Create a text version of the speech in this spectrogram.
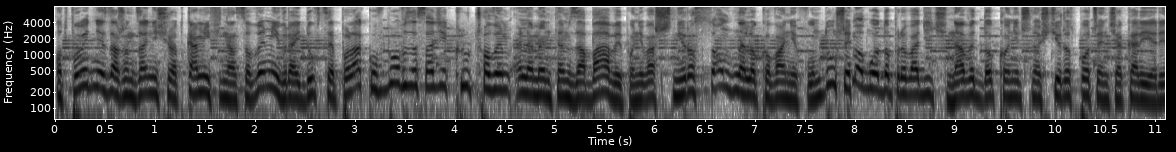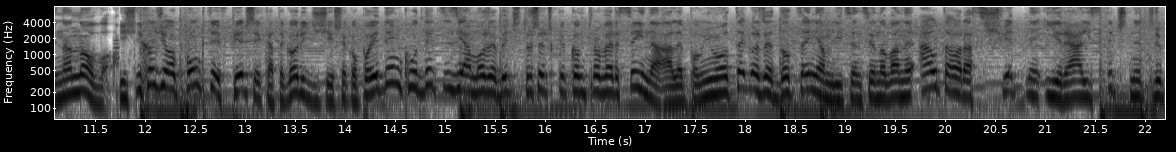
Odpowiednie zarządzanie środkami finansowymi w rajdówce Polaków było w zasadzie kluczowym elementem zabawy, ponieważ nierozsądne lokowanie funduszy mogło doprowadzić nawet do konieczności rozpoczęcia kariery na nowo. Jeśli chodzi o punkty w pierwszej kategorii dzisiejszego pojedynku, decyzja może być troszeczkę kontrowersyjna, ale pomimo tego, że doceniam licencjonowane auta oraz świetny i realistyczny tryb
